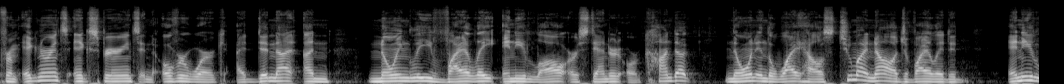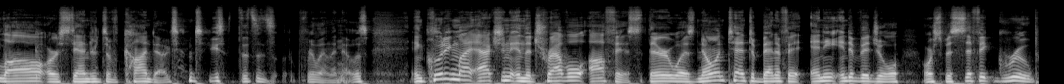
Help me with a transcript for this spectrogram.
from ignorance, inexperience, and overwork. I did not unknowingly violate any law or standard or conduct. No one in the White House, to my knowledge, violated." Any law or standards of conduct. Jeez, this is really on the nose. Including my action in the travel office. There was no intent to benefit any individual or specific group.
